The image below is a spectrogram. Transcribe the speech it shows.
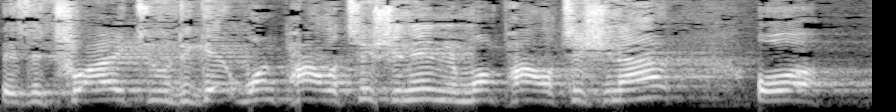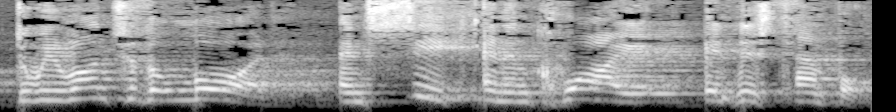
Is it try to, to get one politician in and one politician out? Or do we run to the Lord and seek and inquire in His temple?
